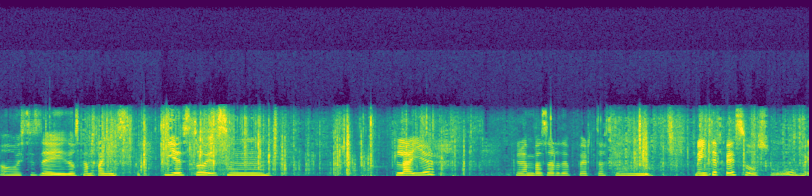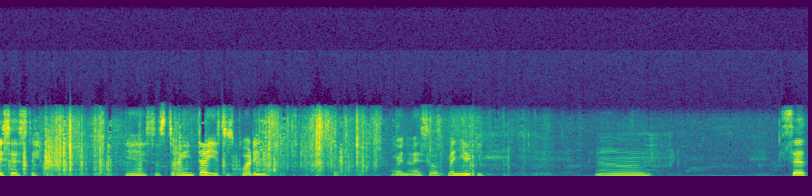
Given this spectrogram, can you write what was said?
Oh, este es de dos campañas. Y esto es un flyer. Gran bazar de ofertas de uno. 20 pesos. Uh, es este. Esto es 30 y esto es 40 bueno eso venía aquí. Mm, set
